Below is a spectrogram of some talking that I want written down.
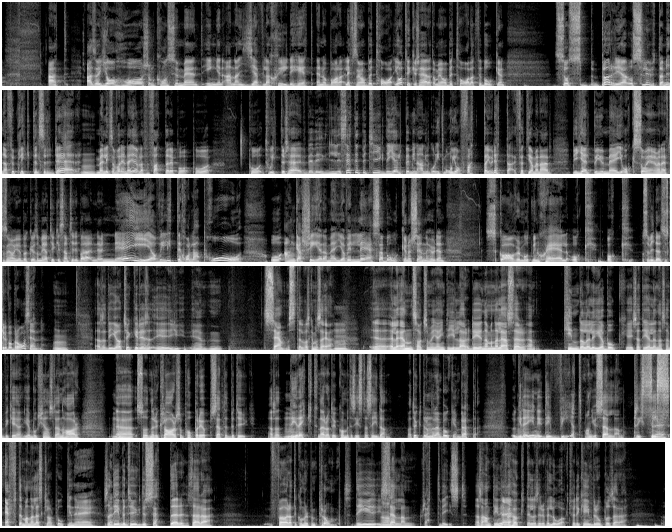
Att... Alltså jag har som konsument ingen annan jävla skyldighet än att bara... Eftersom jag har betalat... Jag tycker så här att om jag har betalat för boken så börjar och slutar mina förpliktelser där. Mm. Men liksom varenda jävla författare på, på, på Twitter så här. Sätt ett betyg, det hjälper min algoritm. Och jag fattar ju detta. För att jag menar, det hjälper ju mig också jag menar, eftersom jag gör böcker. och så, Men jag tycker samtidigt bara, nej, jag vill inte hålla på och engagera mig. Jag vill läsa boken och känna hur den skaver mot min själ och, och, och så vidare. Så ska det vara bra sen. Alltså det jag tycker är, är, är mm, sämst, eller vad ska man säga? Eh, eller en sak som jag inte gillar. Det är när man läser en Kindle eller e-bok. Jag gissar att det gäller nästan vilka e-boktjänster än har. Eh, så när du är klar så poppar det upp, sätt ett betyg. Alltså direkt när du typ kommit till sista sidan. Vad tyckte du om den här boken? Berätta. Och grejen är, det vet man ju sällan precis efter man har läst klart boken. Nej. Så det betyg du sätter så här, för att det kommer upp en prompt, det är ju sällan rättvist. Alltså antingen är det för Nej. högt eller så är det för lågt. För det kan ju bero på så här,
